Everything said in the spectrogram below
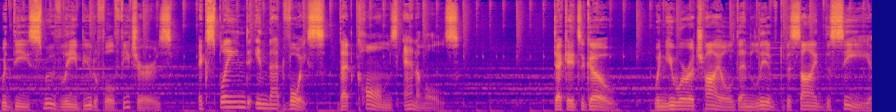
with the smoothly beautiful features, explained in that voice that calms animals. Decades ago, when you were a child and lived beside the sea,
